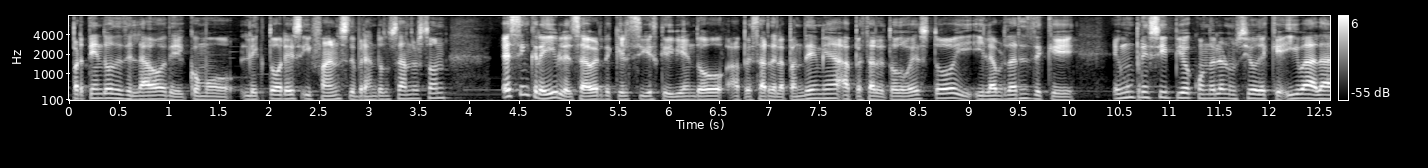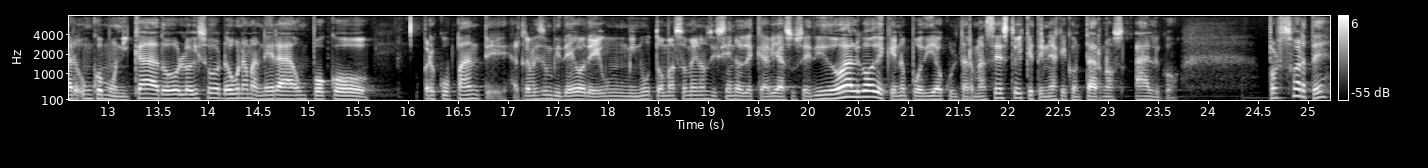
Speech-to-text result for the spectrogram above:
partiendo desde el lado de como lectores y fans de Brandon Sanderson. Es increíble saber de que él sigue escribiendo a pesar de la pandemia, a pesar de todo esto, y, la verdad es de que en un principio cuando él anunció de que iba a dar un comunicado, lo hizo de una manera un poco preocupante a través de un video de un minuto más o menos diciendo de que había sucedido algo, de que no podía ocultar más esto y que tenía que contarnos algo. Por suerte,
